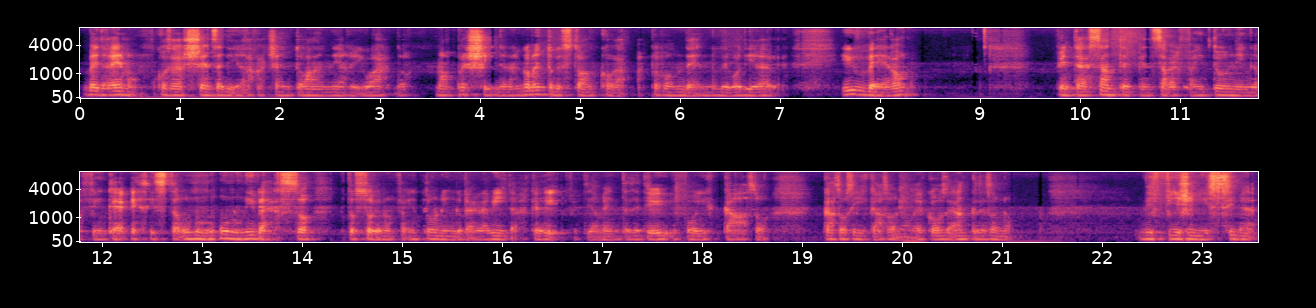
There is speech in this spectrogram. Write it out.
vedremo cosa la scienza dirà fra cento anni al riguardo, ma a prescindere, è un argomento che sto ancora approfondendo, devo dire il vero, più interessante è pensare al fine tuning affinché esista un, un universo piuttosto che un fine tuning per la vita, perché lì effettivamente se tiri fuori il caso caso sì, caso no, le cose anche se sono difficilissime,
